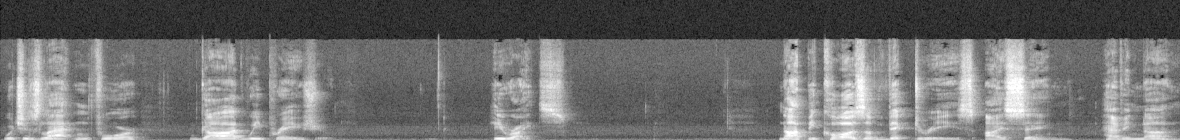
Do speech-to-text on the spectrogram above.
which is Latin for God we praise you. He writes, Not because of victories I sing, having none,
